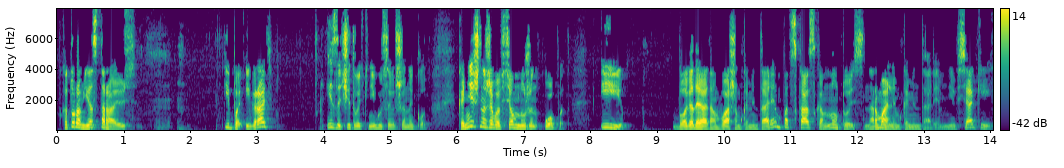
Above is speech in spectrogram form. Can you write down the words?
в котором я стараюсь типа играть и зачитывать книгу «Совершенный код». Конечно же, во всем нужен опыт. И благодаря там вашим комментариям, подсказкам, ну, то есть нормальным комментариям, не всякие,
